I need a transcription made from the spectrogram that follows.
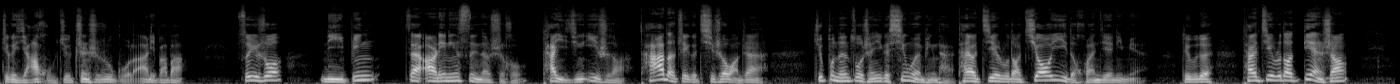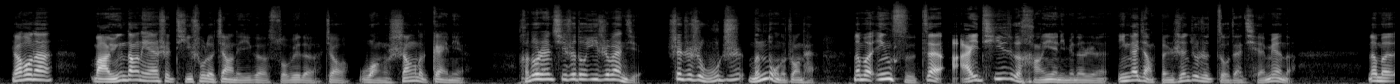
这个雅虎就正式入股了阿里巴巴。所以说，李斌在二零零四年的时候，他已经意识到他的这个汽车网站。就不能做成一个新闻平台，他要介入到交易的环节里面，对不对？他要介入到电商。然后呢，马云当年是提出了这样的一个所谓的叫网商的概念，很多人其实都一知半解，甚至是无知懵懂的状态。那么因此，在 IT 这个行业里面的人，应该讲本身就是走在前面的。那么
